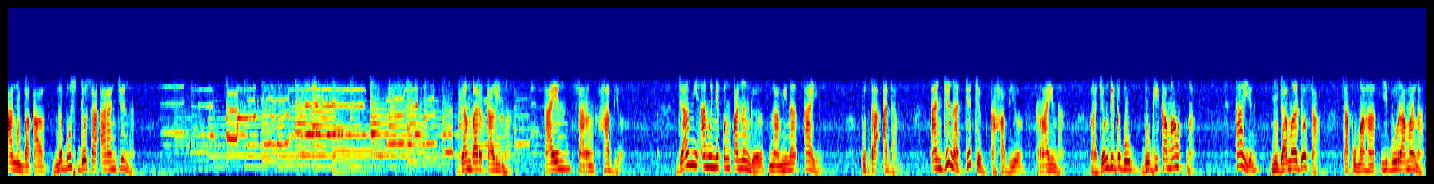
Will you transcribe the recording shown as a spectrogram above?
anu bakal nebus dosa aranjena gambar kalima kain sareng habil. Jami anu nyepeng panenggel namina kain. Putra Adam Anjena cecep ka Habil Raina. Lajeng digebug dugi ka mautna. Kain nudamel dosa sakumaha ibu Ramana.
